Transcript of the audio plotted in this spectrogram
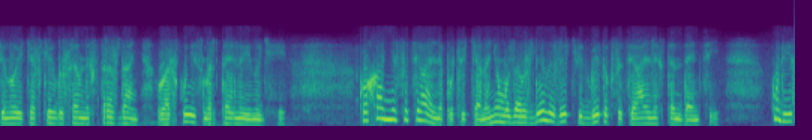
ціною тяжких душевних страждань, важкої смертельної нудьги. Кохання соціальне почуття, на ньому завжди лежить відбиток соціальних тенденцій. Куліш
